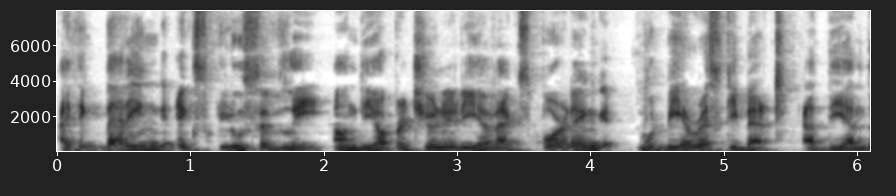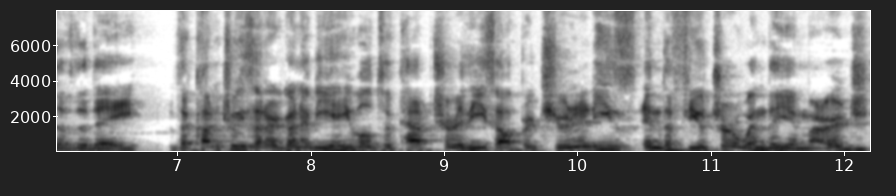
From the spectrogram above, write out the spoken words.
I think betting exclusively on the opportunity of exporting would be a risky bet at the end of the day. The countries that are going to be able to capture these opportunities in the future when they emerge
